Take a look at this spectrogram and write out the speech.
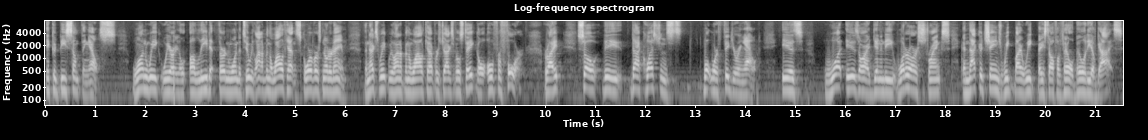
it could be something else. One week we are a lead at third and one to two. We line up in the Wildcat and score versus Notre Dame. The next week we line up in the Wildcat versus Jacksonville State, go 0 for 4, right? So the that question's what we're figuring out is what is our identity, what are our strengths, and that could change week by week based off availability of guys.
